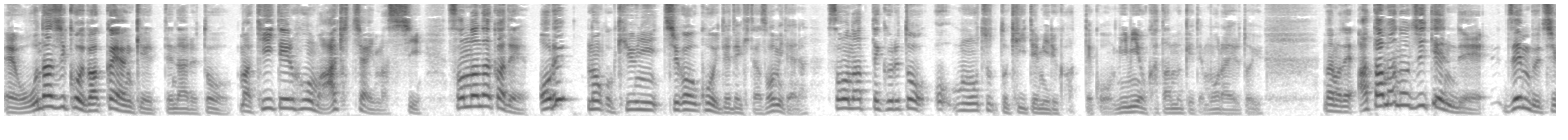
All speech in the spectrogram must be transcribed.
えー、同じ声ばっかやんけってなると、まあ聞いている方も飽きちゃいますし、そんな中で、あれ？なんか急に違う声出てきたぞみたいな。そうなってくると、もうちょっと聞いてみるかってこう耳を傾けてもらえるという。なので、頭の時点で全部違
